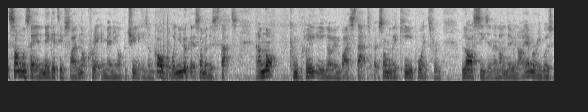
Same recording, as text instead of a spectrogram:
some would say a negative side, not creating many opportunities on goal. But when you look at some of the stats, and I'm not completely going by stats, but some of the key points from last season and under Unai Emery was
